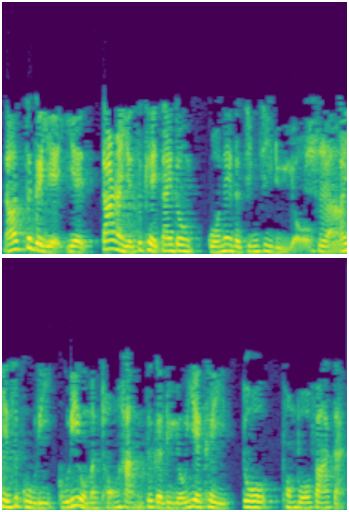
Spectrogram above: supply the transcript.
然后这个也也当然也是可以带动国内的经济旅游。是啊，然后也是鼓励鼓励我们同行这个旅游业可以多蓬勃发展。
